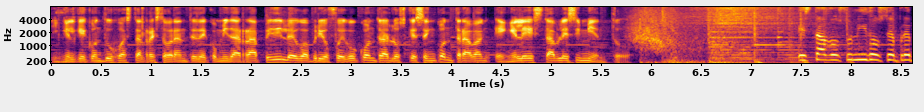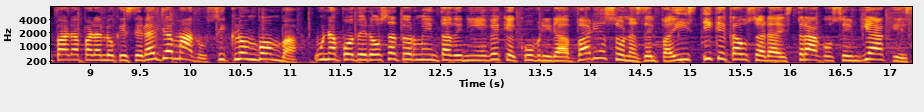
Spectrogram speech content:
en el que condujo hasta el restaurante de comida rápida y luego abrió fuego contra los que se encontraban en el establecimiento. Estados Unidos se prepara para lo que será el llamado ciclón bomba, una poderosa tormenta de nieve que cubrirá varias zonas del país y que causará estragos en viajes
